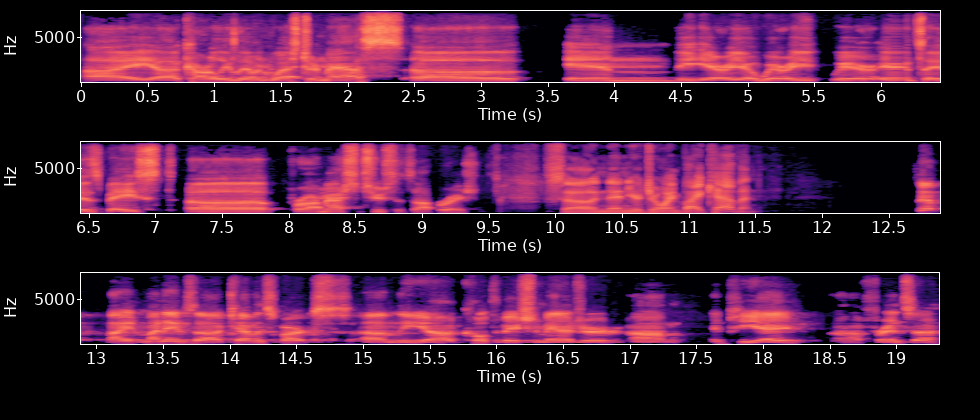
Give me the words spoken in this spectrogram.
I uh, currently live in Western Mass, uh, in the area where he, where INSA is based uh, for our Massachusetts operation. So, and then you're joined by Kevin. Yep, my my name's uh, Kevin Sparks. I'm the uh, cultivation manager um, in PA uh, for INSA.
